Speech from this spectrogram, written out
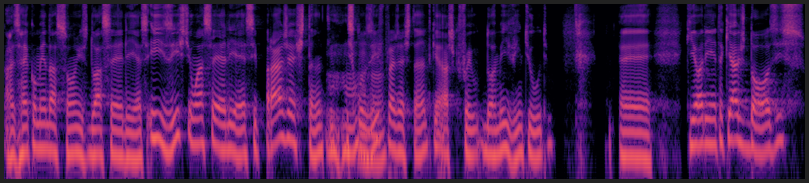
as recomendações do ACLS. E existe um ACLS para gestante, Uhum. exclusivo Uhum. para gestante, que acho que foi o 2020 o último, é, que orienta que as doses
